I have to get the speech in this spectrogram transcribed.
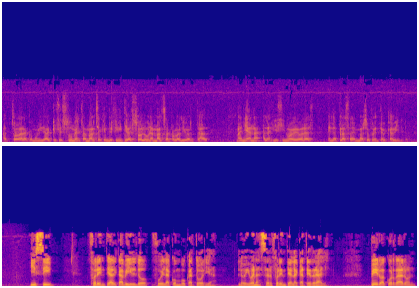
a toda la comunidad que se sume a esta marcha, que en definitiva es solo una marcha por la libertad. Mañana a las 19 horas en la Plaza de Mayo frente al Cabildo. Y sí, frente al Cabildo fue la convocatoria. Lo iban a hacer frente a la catedral pero acordaron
